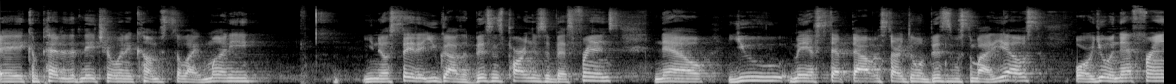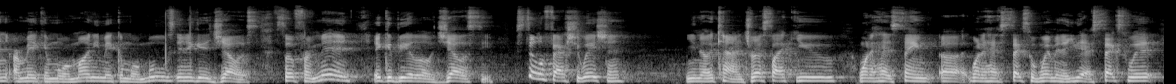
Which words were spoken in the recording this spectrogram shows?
a competitive nature when it comes to like money You know, say that you guys are business partners and best friends. Now you may have stepped out and started doing business with somebody else, or you and that friend are making more money, making more moves, and they get jealous. So for men, it could be a little jealousy. Still infatuation. You know, they kind of dress like you, want to have same, uh, want to have sex with women that you had sex with,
